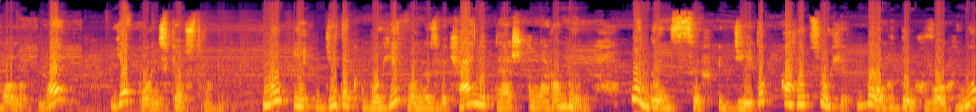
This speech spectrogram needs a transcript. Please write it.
головне, японські острови. Ну і діток богів вони, звичайно, теж наробили. Один з цих діток, Кагоцухі, бог дух вогню,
